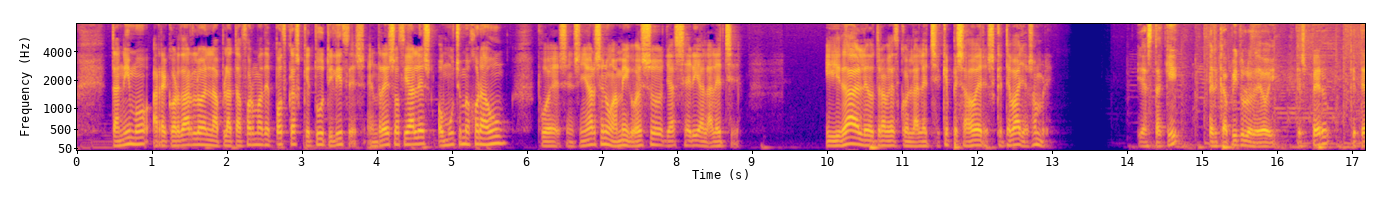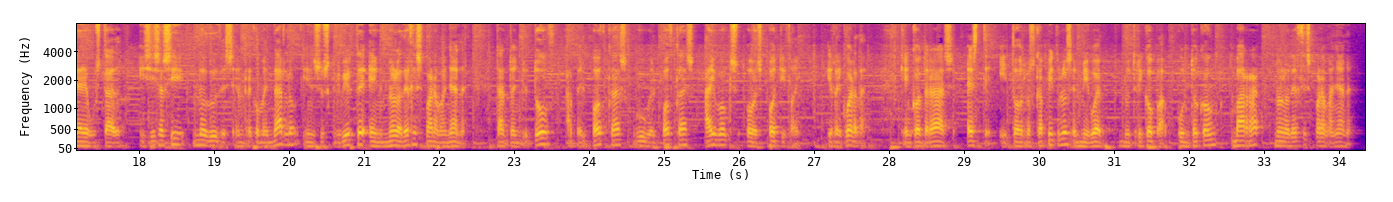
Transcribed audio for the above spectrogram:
te animo a recordarlo en la plataforma de podcast que tú utilices, en redes sociales o mucho mejor aún, pues enseñárselo a un amigo, eso ya sería la leche. Y dale otra vez con la leche, qué pesado eres, que te vayas, hombre. Y hasta aquí el capítulo de hoy. Espero que te haya gustado. Y si es así, no dudes en recomendarlo y en suscribirte en No lo dejes para mañana, tanto en YouTube, Apple Podcasts, Google Podcasts, iBox o Spotify. Y recuerda que encontrarás este y todos los capítulos en mi web nutricopa.com barra no lo dejes para mañana.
